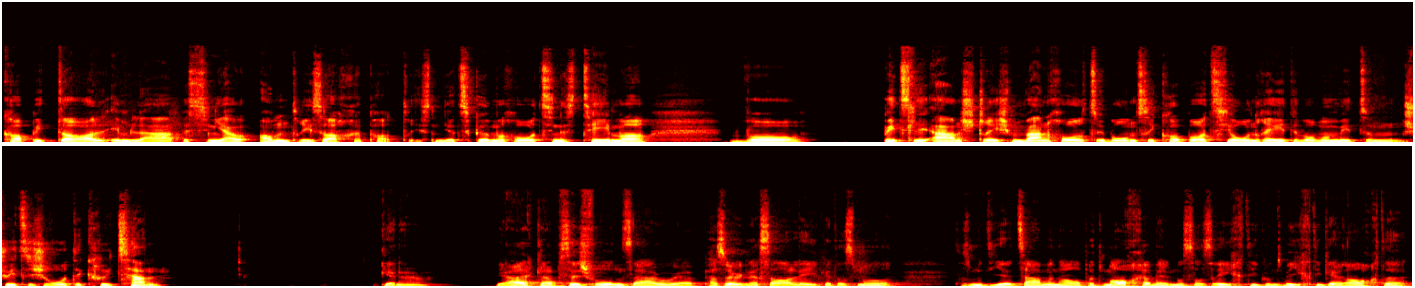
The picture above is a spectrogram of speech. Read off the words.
Kapital im Leben sind ja auch andere Sachen, Patrice. Und jetzt gehen wir kurz in ein Thema, wo ein bisschen ernster ist. Wir wollen kurz über unsere Kooperation reden, die wir mit dem Schweizerischen Roten Kreuz haben. Genau. Ja, ich glaube, es ist für uns auch ein persönliches Anliegen, dass wir, dass wir diese Zusammenarbeit machen, weil wir es als richtig und wichtig erachten,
